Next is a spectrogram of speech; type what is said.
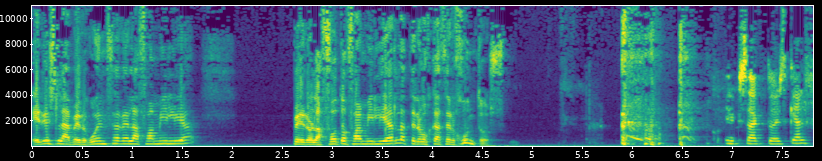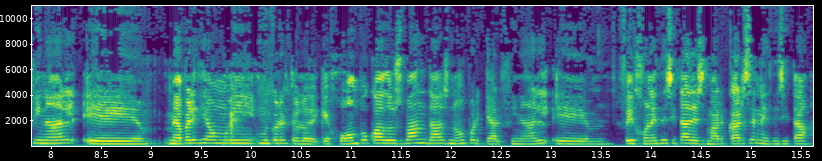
eres la vergüenza de la familia, pero la foto familiar la tenemos que hacer juntos. Exacto, es que al final eh, me ha parecido muy, muy correcto lo de que juega un poco a dos bandas, ¿no? Porque al final eh, necesita desmarcarse, necesita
